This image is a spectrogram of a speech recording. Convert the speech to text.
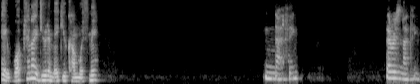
Hey, what can I do to make you come with me? Nothing. There is nothing.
